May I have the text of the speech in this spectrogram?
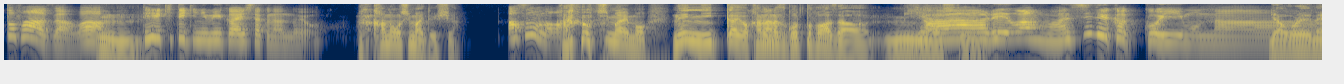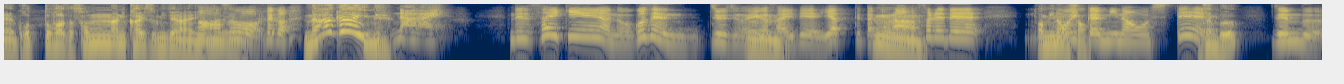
ドファーザーは、うん。定期的に見返したくなるのよ。加納姉妹と一緒やん。あ、そうなの？加納姉妹も年に1回は必ずゴッドファーザー見いやー直あれはマジでかっこいいもんなる。いや、俺ね、ゴッドファーザーそんなに回数見てないんだよあーそうだから長いね。長いで最近あの午前10時の映画祭でやってたから、うんうんそれでもう一回見直して全部？全部。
